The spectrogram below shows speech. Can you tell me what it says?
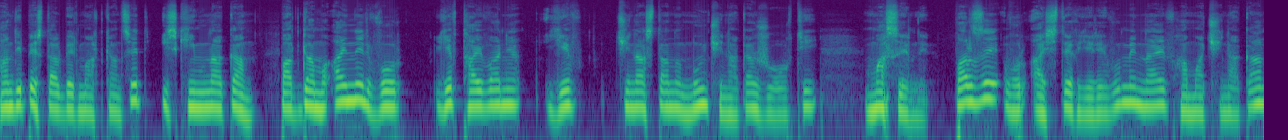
հանդիպեց տարբեր մարդկանց հետ, իսկ հիմնական падգամը այն էր, որ եւ Թայվանը եւ Չինաստանը նույն չինական ժողովրդի մասերն են։ Պարզ է, որ այստեղ երևում է նաև համաչինական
